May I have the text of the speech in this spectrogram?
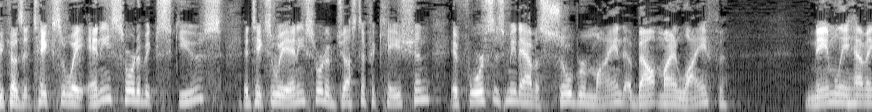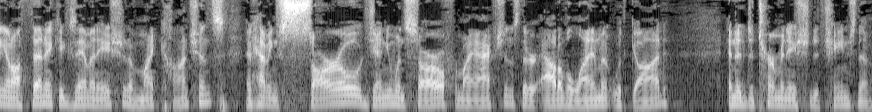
because it takes away any sort of excuse, it takes away any sort of justification. It forces me to have a sober mind about my life, namely having an authentic examination of my conscience and having sorrow, genuine sorrow for my actions that are out of alignment with God, and a determination to change them.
